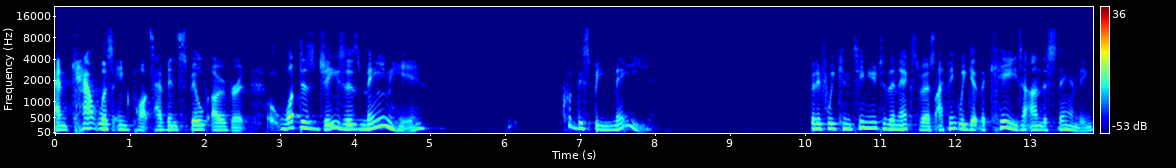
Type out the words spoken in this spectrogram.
and countless inkpots have been spilt over it. What does Jesus mean here? Could this be me? But if we continue to the next verse, I think we get the key to understanding.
